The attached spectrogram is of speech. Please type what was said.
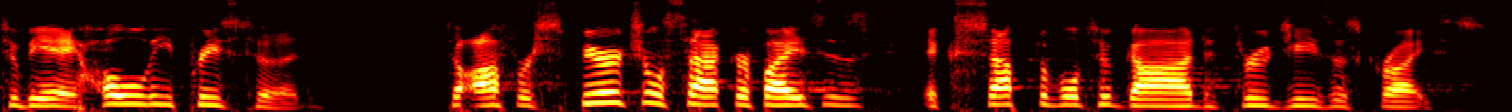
to be a holy priesthood, to offer spiritual sacrifices acceptable to God through Jesus Christ.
